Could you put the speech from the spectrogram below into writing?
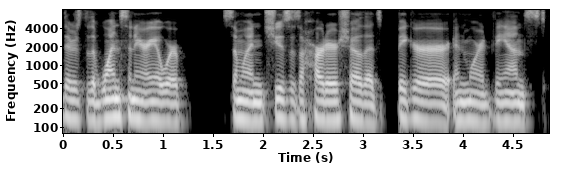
there's the one scenario where someone chooses a harder show that's bigger and more advanced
